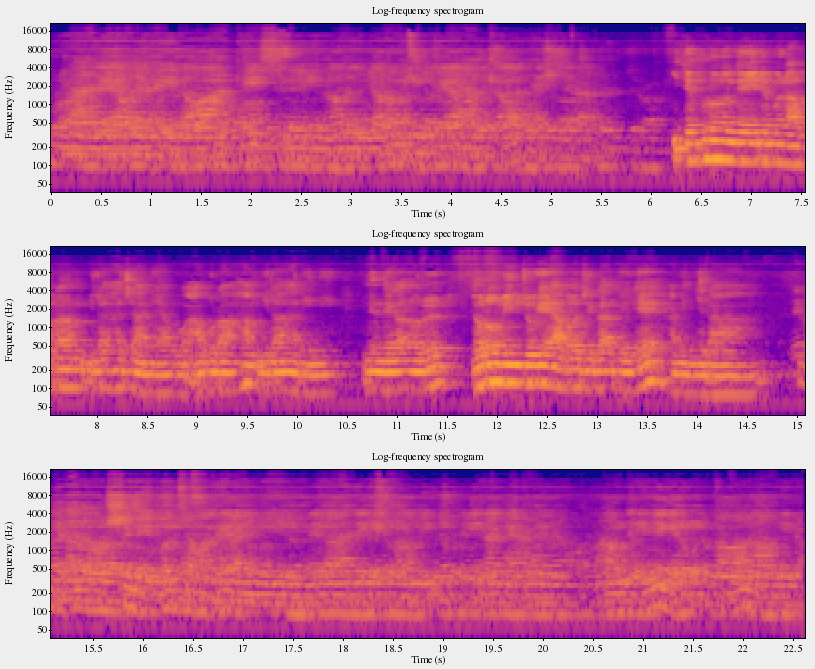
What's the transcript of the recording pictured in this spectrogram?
보라 내 언약이 너와 함께 있으니 너는 여러 민족의 아버지가 되시리라 이제 후로는 내 이름을 아브라함이라 하지 아니하고 아브라함이라 하리니 이는 내가 너를 여러 민족의 아버지가 되게 함이니라. 내가 너를 심히 번성하게 하리니 내가 내게 여러 민족들이 나게 하며 왕들이 내게로부터 나오리라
